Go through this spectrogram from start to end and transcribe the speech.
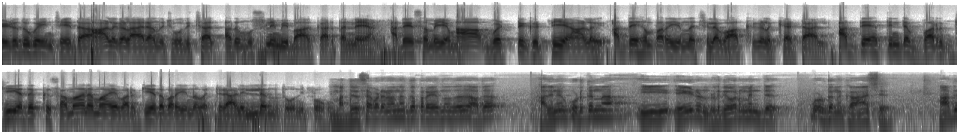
എഴുതുകയും ചെയ്ത ആളുകൾ ആരാന്ന് ചോദിച്ചാൽ അത് മുസ്ലിം വിഭാഗക്കാർ തന്നെയാണ്. അതേസമയം ആ വെട്ട് കിട്ടിയ ആൾ അദ്ദേഹം പറയുന്ന ചില വാക്കുകൾ കേട്ടാൽ അദ്ദേഹത്തിന്റെ വർഗീയതക്ക് സമാനമായ വർഗീയത പറയുന്ന മറ്റൊരാളില്ലെന്ന് തോന്നിപ്പോകും. മദ്രസ പഠനം എന്നൊക്കെ പറയുന്നത് അത് അതിന് കൊടുക്കുന്ന ഈ എയ്ഡ് ഉണ്ടല്ലോ ഗവൺമെന്റ് കൊടുക്കുന്ന കാശ്. അത്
